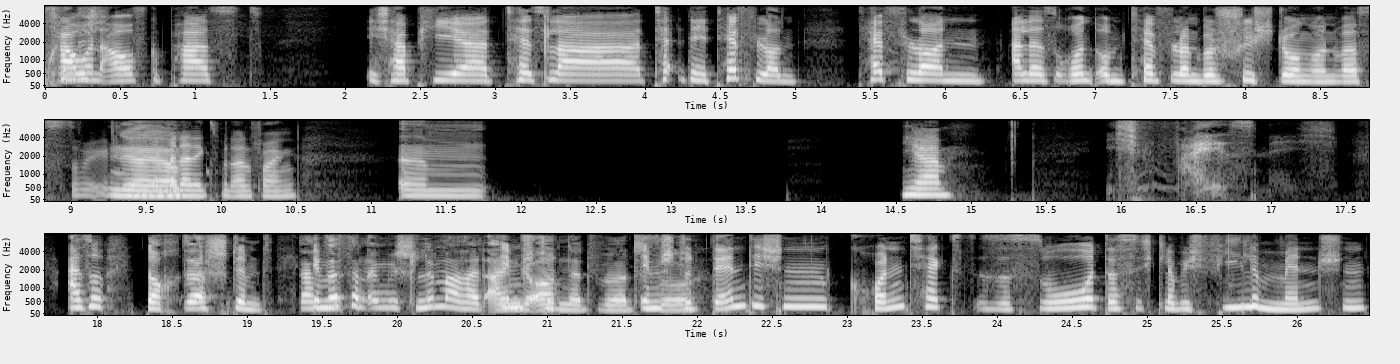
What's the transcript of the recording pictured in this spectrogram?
Frauen aufgepasst. Ich habe hier Tesla, te, nee, Teflon. Teflon, alles rund um Teflon-Beschichtung und was. Ja, kann ja. da nichts mit anfangen. Ähm. Ja. Ich weiß also doch, das, das stimmt. Dass Im, das dann irgendwie schlimmer halt eingeordnet wird. Im so. studentischen Kontext ist es so, dass sich, glaube ich, viele Menschen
